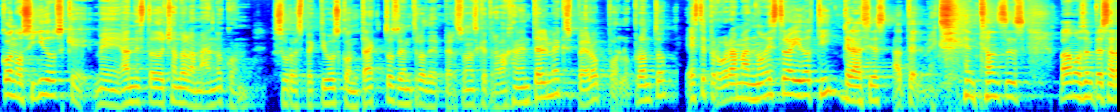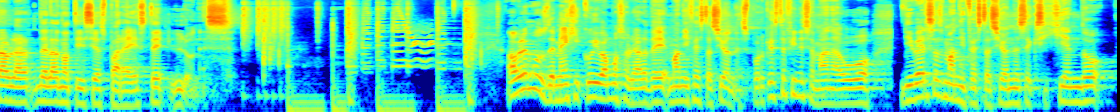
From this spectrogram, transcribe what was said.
conocidos que me han estado echando la mano con sus respectivos contactos dentro de personas que trabajan en Telmex, pero por lo pronto este programa no es traído a ti gracias a Telmex. Entonces vamos a empezar a hablar de las noticias para este lunes. Hablemos de México y vamos a hablar de manifestaciones, porque este fin de semana hubo diversas manifestaciones exigiendo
